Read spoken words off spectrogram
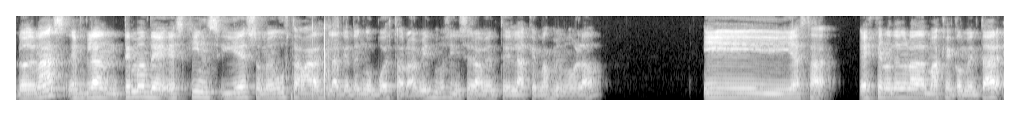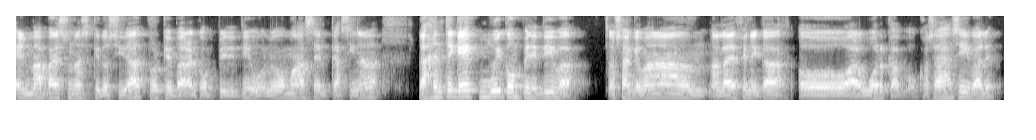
Lo demás, en plan, temas de skins y eso, me gusta más la que tengo puesta ahora mismo. Sinceramente, la que más me ha molado. Y ya está. Es que no tengo nada más que comentar. El mapa es una asquerosidad porque para competitivo no vamos a hacer casi nada. La gente que es muy competitiva, o sea, que van a, la FNK o al World Cup o cosas así, ¿vale?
